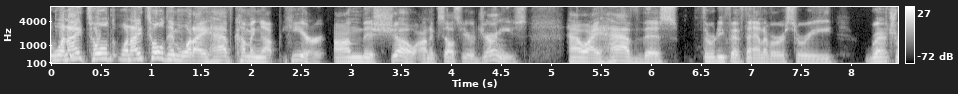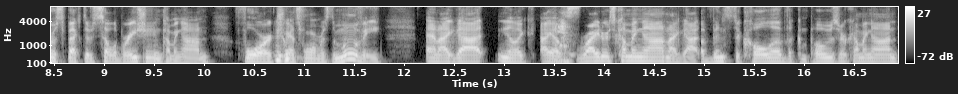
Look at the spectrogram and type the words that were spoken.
when I told when I told him what I have coming up here on this show on Excelsior Journeys, how I have this 35th anniversary retrospective celebration coming on for Mhm. Transformers the movie. And I got, you know, like I have Yes. writers coming on. I got Vince DiCola, the composer, coming on.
